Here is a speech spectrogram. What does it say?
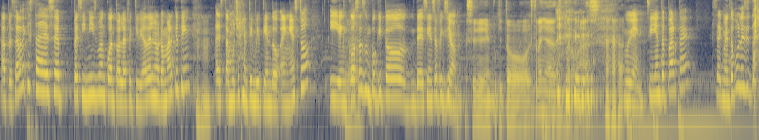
a pesar de que está ese pesimismo en cuanto a la efectividad del neuromarketing, está mucha gente invirtiendo en esto y en Claro. cosas un poquito de ciencia ficción. Sí, un poquito extrañas, enfermas. Muy bien, siguiente parte, segmento publicitario.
